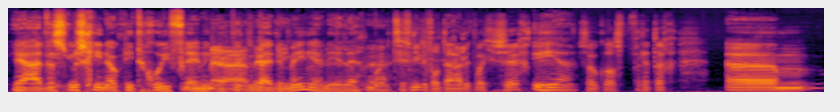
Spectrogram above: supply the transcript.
ja, dat is misschien ook niet de goede framing nou, dat ik bij de media neerleg. Maar... Het is in ieder geval duidelijk wat je zegt. Ja. Dat is ook wel eens prettig. Um,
